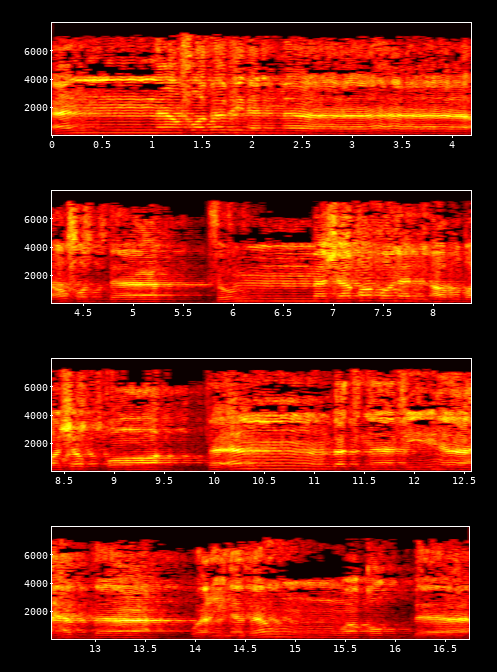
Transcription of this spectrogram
أنا صببنا الماء صبا ثم شققنا الأرض شقا فأنبتنا فيها حبا وعنبا وقضبا.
